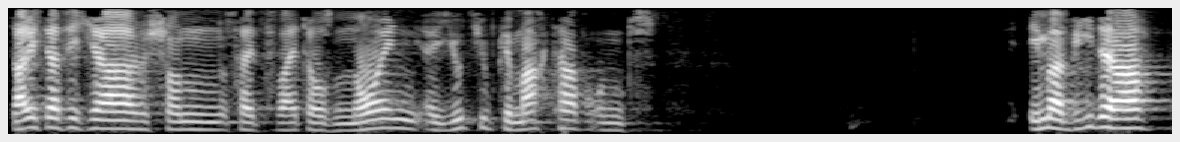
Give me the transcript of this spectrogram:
Dadurch, dass ich ja schon seit 2009 äh, YouTube gemacht habe und immer wieder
